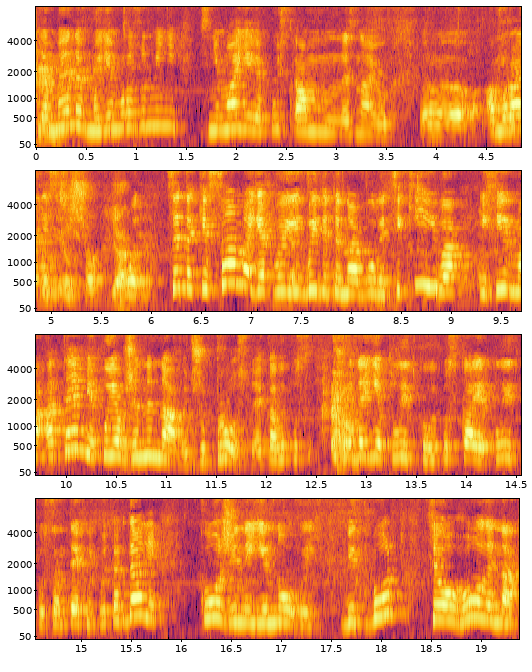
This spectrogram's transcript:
для мене в моєму розумінні знімає якусь там, не знаю, е, аморальність чи що. От це таке саме, як ви вийдете на вулиці Києва, і фірма Атем, яку я вже ненавиджу просто, яка випус... продає плитку, випускає плитку, сантехніку і так далі. Кожен її новий бікборд це оголена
